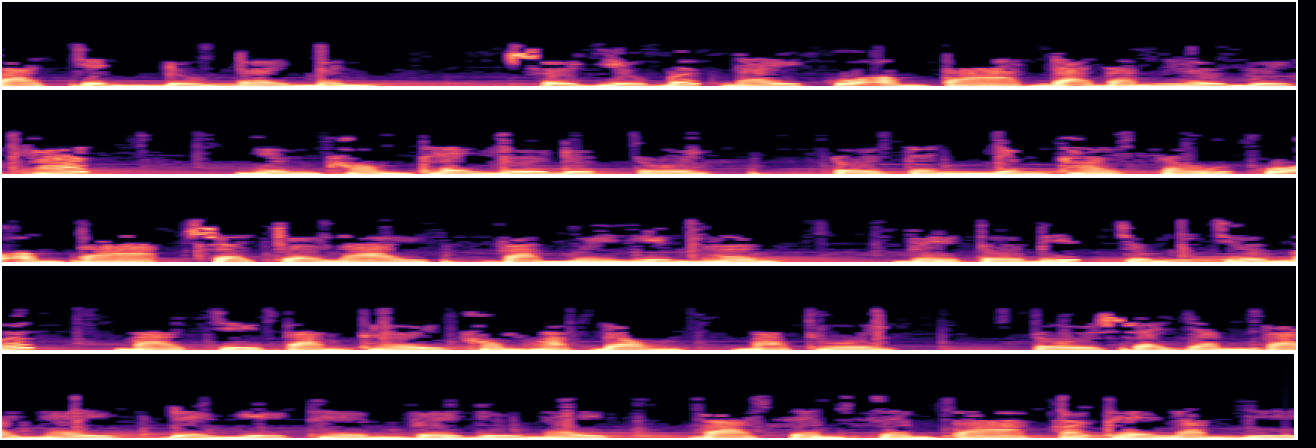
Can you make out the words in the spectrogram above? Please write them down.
và chỉnh đốn đời mình. Sự dịu bớt này của ông ta đã đánh lừa người khác, nhưng không thể lừa được tôi. Tôi tin những thói xấu của ông ta sẽ trở lại và nguy hiểm hơn, vì tôi biết chúng chưa mất mà chỉ tạm thời không hoạt động mà thôi. Tôi sẽ dành vài ngày để nghĩ thêm về điều này và xem xem ta có thể làm gì.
